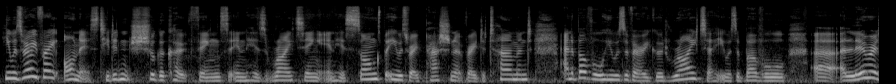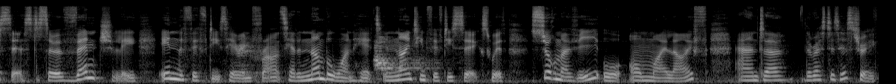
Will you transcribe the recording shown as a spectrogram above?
he was very very honest. He didn't sugarcoat things in his writing, in his songs, but he was very passionate, very determined, and above all, he was a very good writer. He was above all uh, a lyricist. So eventually, in the 50s here in France, he had a number one hit in 1956 with Sur ma vie or On my life, and and uh, the rest is history.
